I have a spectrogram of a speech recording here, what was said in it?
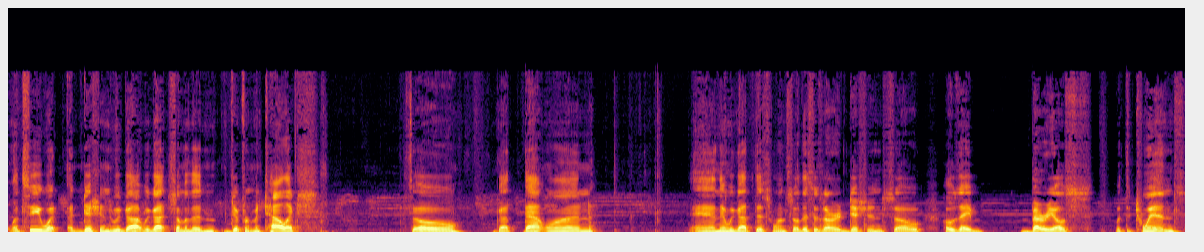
let's see what additions we got. We got some of the different metallics. So got that one. And then we got this one. So this is our addition. So Jose Berrios with the Twins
